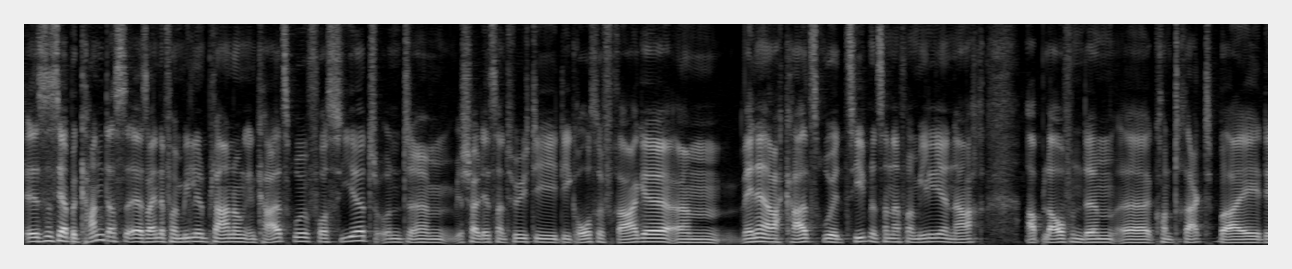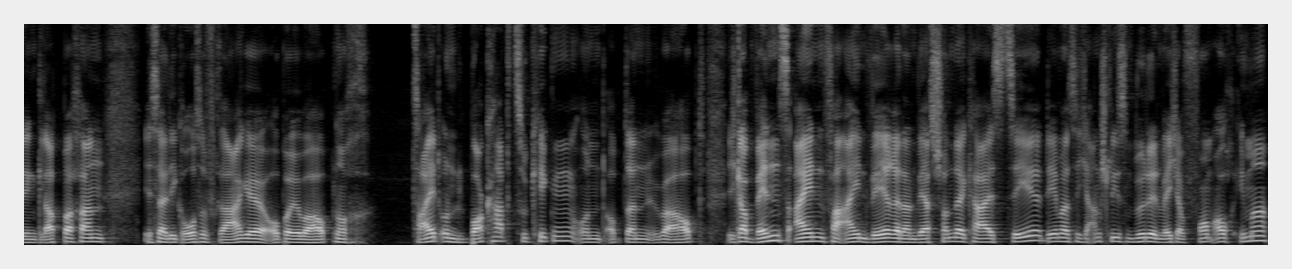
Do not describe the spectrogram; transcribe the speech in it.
es ist ja bekannt, dass er seine Familienplanung in Karlsruhe forciert und ähm, ist halt jetzt natürlich die, die große Frage, ähm, wenn er nach Karlsruhe zieht mit seiner Familie nach ablaufendem äh, Kontrakt bei den Gladbachern, ist halt die große Frage, ob er überhaupt noch Zeit und Bock hat zu kicken und ob dann überhaupt, ich glaube, wenn es ein Verein wäre, dann wäre es schon der KSC, dem er sich anschließen würde, in welcher Form auch immer.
